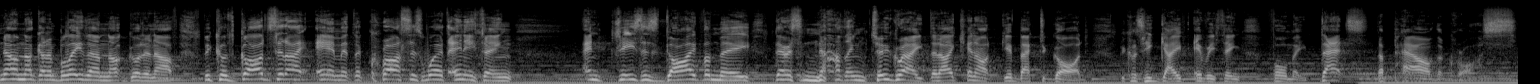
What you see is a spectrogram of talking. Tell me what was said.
No, I'm not going to believe that I'm not good enough because God said I am. If the cross is worth anything and Jesus died for me, there is nothing too great that I cannot give back to God because He gave everything for me. That's the power of the cross.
